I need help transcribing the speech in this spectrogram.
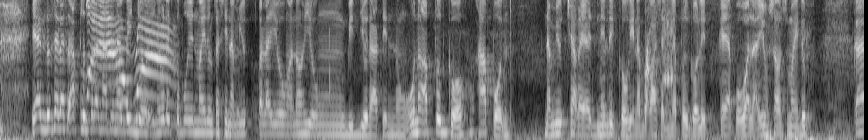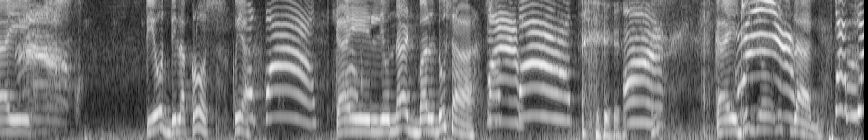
Yan, doon sa last upload pala natin na video. Inulit ko po yun mga idol kasi na-mute pala yung ano, yung video natin nung unang upload ko hapon. Na-mute siya kaya dinilit ko, kinabukasan in-upload ko ulit. Kaya po wala yung sounds mga idol. Kay Tio De La Cruz, kuya. Kay Leonard Baldusa. Sit down. Ah. Kay Jojo Mix Vlog. Sit down.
